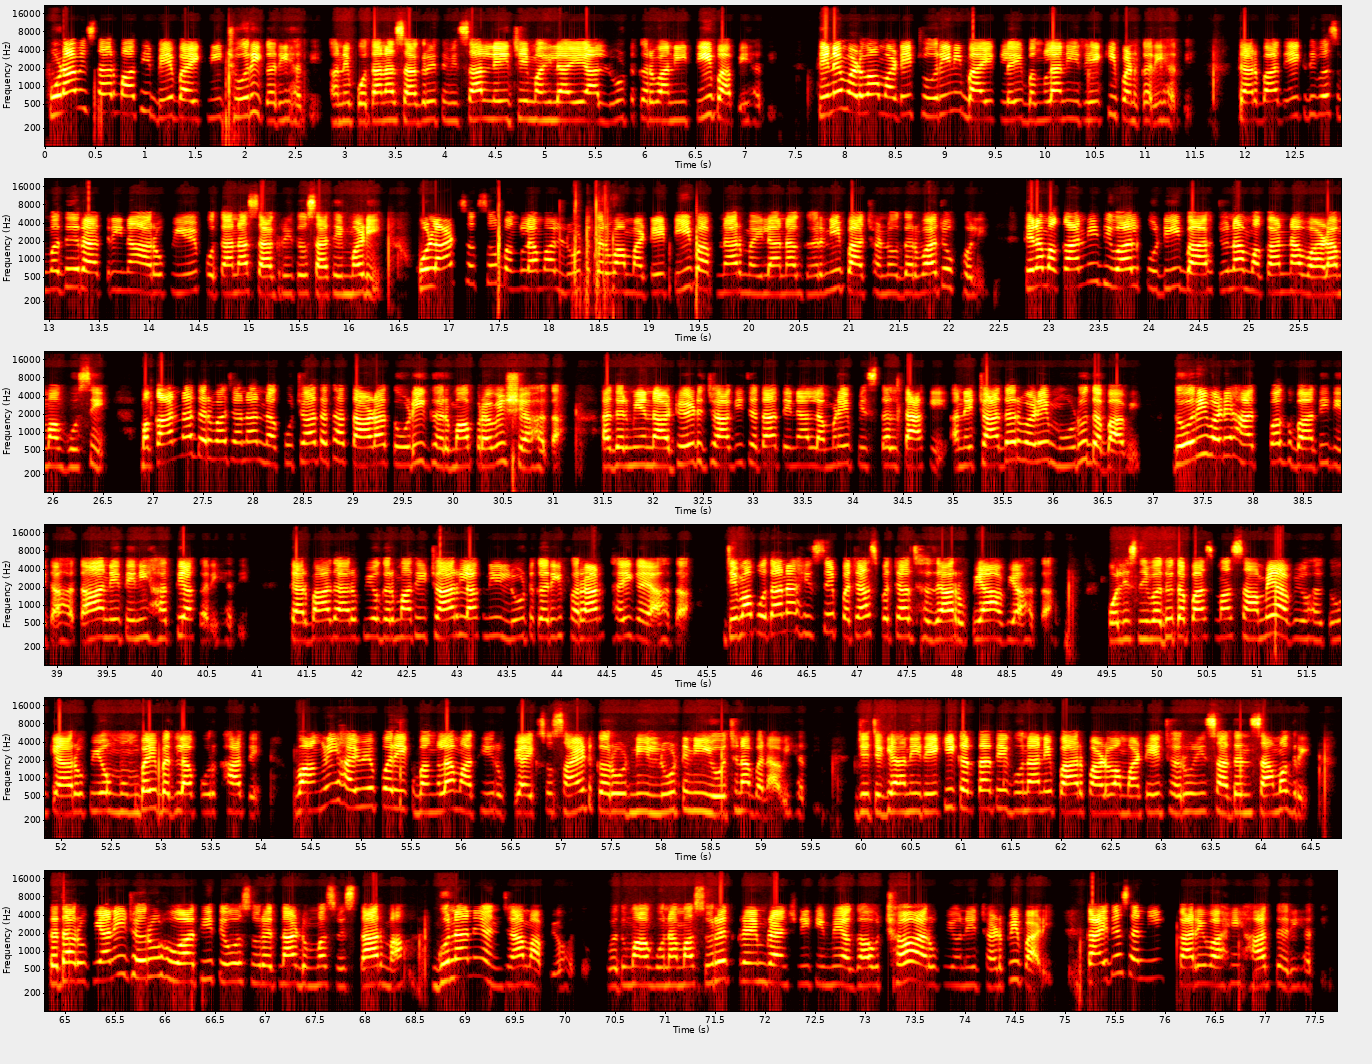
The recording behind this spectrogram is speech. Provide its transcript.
પુણા વિસ્તારમાંથી બે બાઇકની ચોરી કરી હતી અને પોતાના સાગરીત વિશાલને જે મહિલાએ આ લૂંટ કરવાની ટીપ આપી હતી, તેને મળવા માટે ચોરીની બાઇક લઈ બંગલાની રેકી પણ કરી હતી. ત્યારબાદ એક દિવસ મધ્યરાત્રિના આરોપીએ પોતાના સાગરીતો સાથે મળી કુલ આઠ શખ્સો બંગલામાં લૂંટ કરવા માટે ટીપ આપનાર મહિલાના ઘરની પાછળનો દરવાજો ખોલી, તેના મકાનની દિવાલ કૂટી બાજુના મકાનના વાડામાં ઘૂસી મકાનના દરવાજાના નકુચા તથા તાળા તોડી ઘરમાં પ્રવેશ્યા હતા. આ દરમિયાન આઢેડ જાગી જતા તેના લમણે પિસ્તલ તાકી અને ચાદર વડે મોઢું દબાવી દોરી વડે હાથ પગ બાંધી દીધા હતા અને તેની હત્યા કરી હતી. ત્યારબાદ આરોપીઓ ઘરમાંથી ચાર લાખની લૂંટ કરી ફરાર થઈ ગયા હતા, જેમાં પોતાના હિસ્સે પચાસ પચાસ હજાર રૂપિયા આવ્યા હતા. પોલીસની વધુ તપાસમાં સામે આવ્યું હતું કે આરોપીઓ મુંબઈ બદલાપુર ખાતે વાંગણી હાઈવે પર એક બંગલામાંથી રૂપિયા એકસો કરોડની લૂંટની યોજના બનાવી હતી. જે જગ્યાની રેકી કરતા તે ગુનાને પાર પાડવા માટે જરૂરી સાધન સામગ્રી તથા રૂપિયાની જરૂર હોવાથી તેઓ સુરતના ડુમ્મસ વિસ્તારમાં ગુનાને અંજામ આપ્યો હતો. વધુમાં આ ગુનામાં સુરત ક્રાઇમ બ્રાન્ચની ટીમે અગાઉ છ આરોપીઓને ઝડપી પાડી કાયદેસરની કાર્યવાહી હાથ ધરી હતી.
